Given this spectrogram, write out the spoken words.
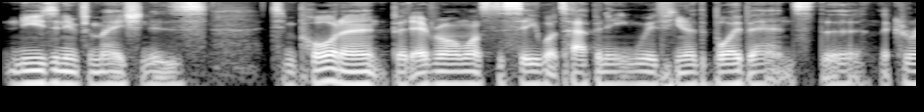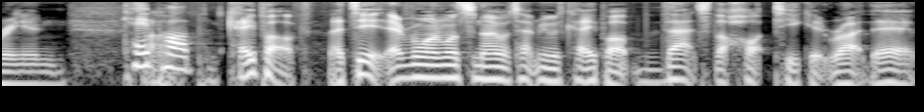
news and information is it's important, but everyone wants to see what's happening with, you know, the boy bands, the the Korean K-pop. um, K-pop. That's it. Everyone wants to know what's happening with K-pop. That's the hot ticket right there.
